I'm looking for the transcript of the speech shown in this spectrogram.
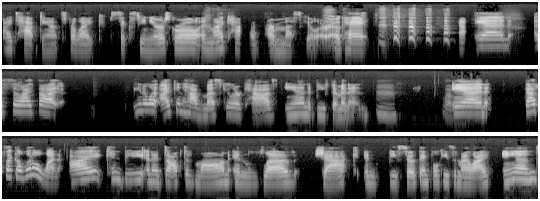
I tap dance for like 16 years, girl, and my calves are muscular. Okay. and uh, so I thought, you know what? I can have muscular calves and be feminine. Mm, and that. that's like a little one. I can be an adoptive mom and love Jack and be so thankful he's in my life. And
